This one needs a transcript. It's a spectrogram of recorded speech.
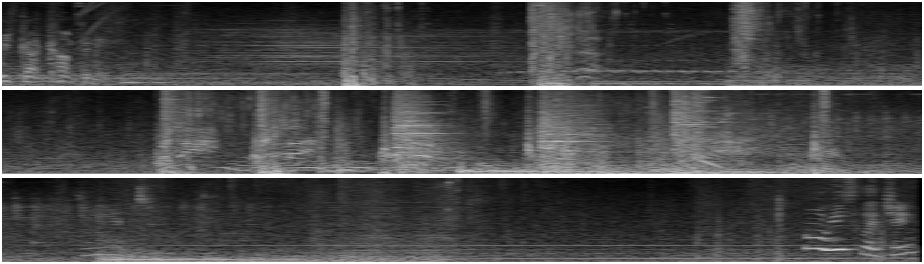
We've got company. He's glitching.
